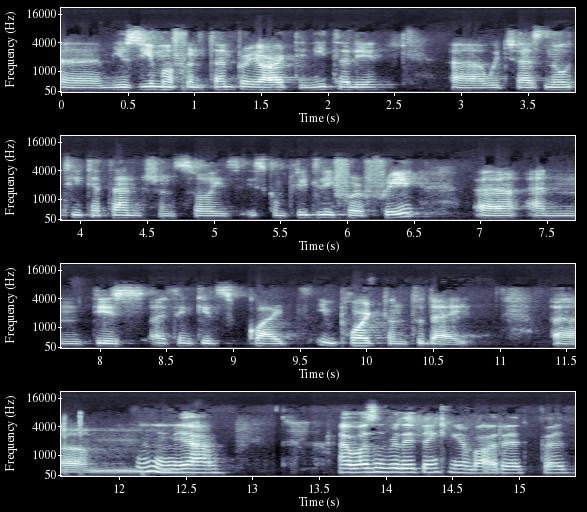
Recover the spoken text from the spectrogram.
uh, museum of contemporary art in Italy, uh, which has no ticket entrance, so it's, it's completely for free. Uh, and this, I think, it's quite important today. Um, mm, yeah, I wasn't really thinking about it, but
